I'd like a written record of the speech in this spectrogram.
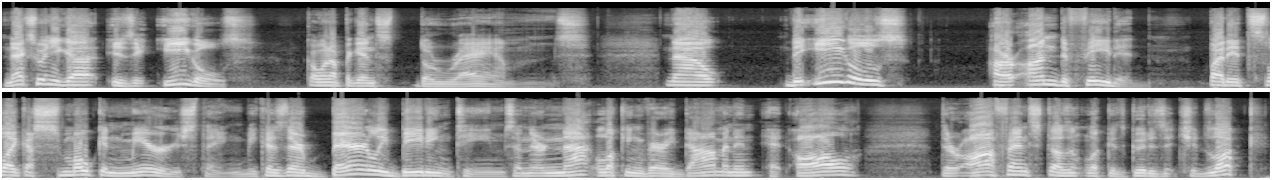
Next one you got is the Eagles going up against the Rams. Now, the Eagles are undefeated, but it's like a smoke and mirrors thing because they're barely beating teams and they're not looking very dominant at all. Their offense doesn't look as good as it should look.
